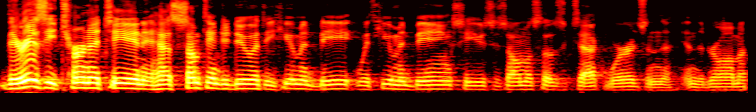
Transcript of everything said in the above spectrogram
there is eternity and it has something to do with the human be, with human beings. He uses almost those exact words in the, in the drama.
